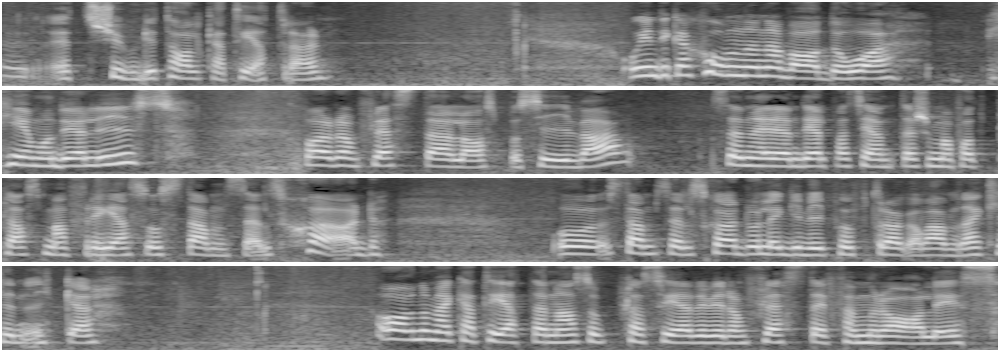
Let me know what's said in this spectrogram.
eh, ett 20-tal katetrar. Och indikationerna var då hemodialys, bara de flesta lades på SIVA. Sen är det en del patienter som har fått plasmafres och stamcellsskörd. Och stamcellsskörd då lägger vi på uppdrag av andra kliniker. Av de här kateterna så placerade vi de flesta i femoralis,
